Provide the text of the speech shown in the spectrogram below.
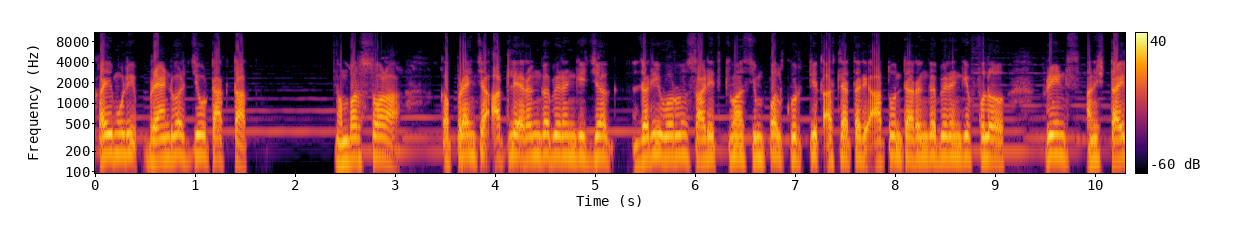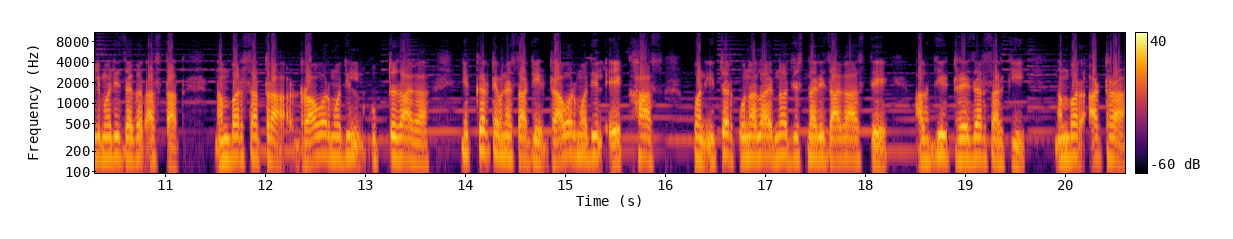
काही मुली ब्रँडवर जीव टाकतात. नंबर सोळा कपड्यांच्या आतले रंगबिरंगी जग जरी वरून साडीत किंवा सिंपल कुर्तीत असल्या तरी आतून त्या रंगबिरंगी फुलं प्रिंट्स आणि स्टाईलमध्ये जगत असतात. नंबर सतरा ड्रॉवरमधील गुप्त जागा. निक्कर ठेवण्यासाठी ड्रॉवरमधील एक खास पण इतर कुणाला न दिसणारी जागा असते अगदी ट्रेझरसारखी नंबर अठरा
